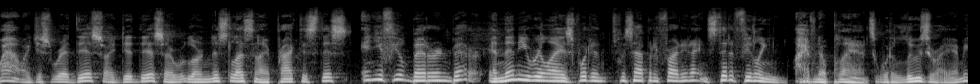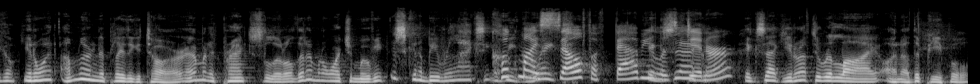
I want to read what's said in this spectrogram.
wow, I just read this, I did this, I learned this lesson, I practiced this, and you feel better and better. And then you realize what what's happening Friday night. Instead of feeling I have no plans, what a loser I am, you go, you know what? I'm learning to play the guitar. I'm going to practice a little. Then I'm going to watch a movie. This is going to be relaxing. Cook be great." myself a fabulous Exactly. dinner. Exactly. You don't have to rely on other people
